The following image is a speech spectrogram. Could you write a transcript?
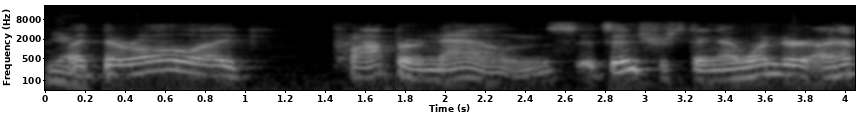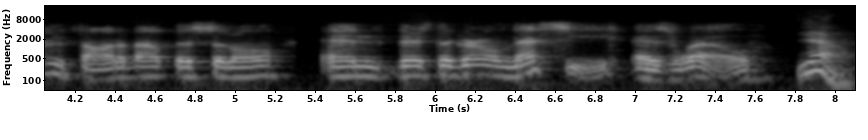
Yeah. Like, they're all like proper nouns. It's interesting. I wonder, I haven't thought about this at all. And there's the girl Nessie as well. Yeah,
